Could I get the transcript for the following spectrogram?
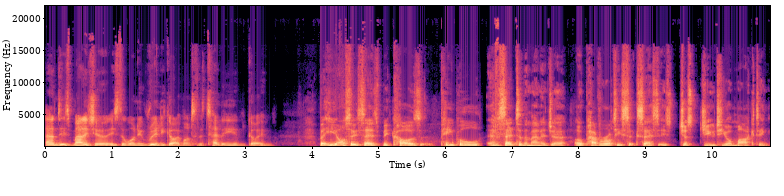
And his manager is the one who really got him onto the telly and got him. But he also says because people have said to the manager, "Oh, Pavarotti's success is just due to your marketing."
